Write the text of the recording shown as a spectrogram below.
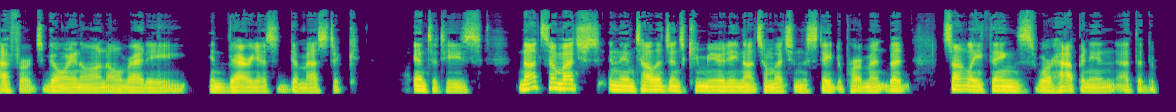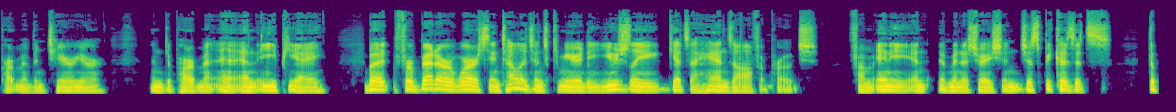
efforts going on already in various domestic entities. Not so much in the intelligence community, not so much in the State Department, but certainly things were happening at the Department of Interior and Department and the EPA. But for better or worse, the intelligence community usually gets a hands-off approach from any administration just because it's the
